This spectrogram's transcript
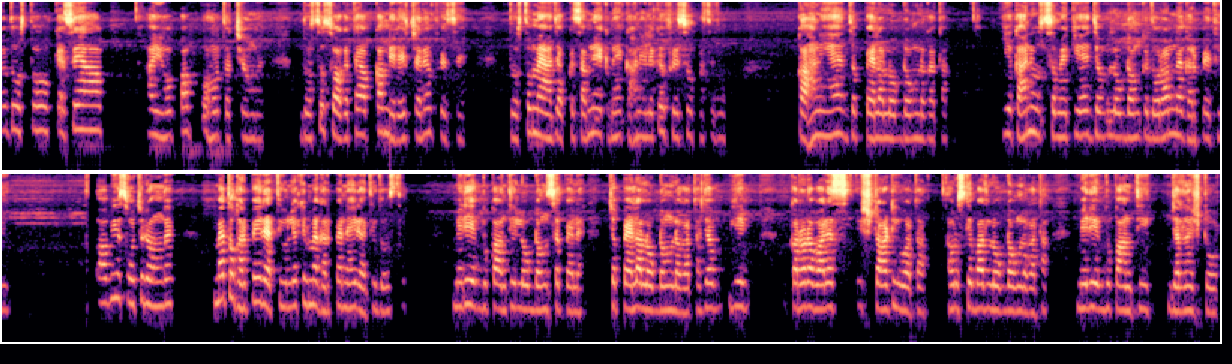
Hello दोस्तों, कैसे हैं आप? आई होप आप बहुत अच्छे होंगे। दोस्तों, स्वागत है आपका मेरे चैनल फिर से। दोस्तों, मैं आज आपके सामने एक नई कहानी लेकर फिर से उपस्थित हूँ। कहानी है, जब पहला लॉकडाउन लगा था। ये कहानी उस समय की है, जब लॉकडाउन के दौरान मैं घर पे थी। अब ये सोच रहे होंगे, मैं तो घर पे ही रहती हूँ, लेकिन मैं घर पे नहीं रहती दोस्तों। मेरी एक दुकान थी लॉकडाउन से पहले, जब पहला लॉकडाउन लगा था, जब ये करोना वायरस स्टार्ट ही हुआ था। और उसके बाद लॉकडाउन लगा था। मेरी एक दुकान थी जनरल स्टोर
